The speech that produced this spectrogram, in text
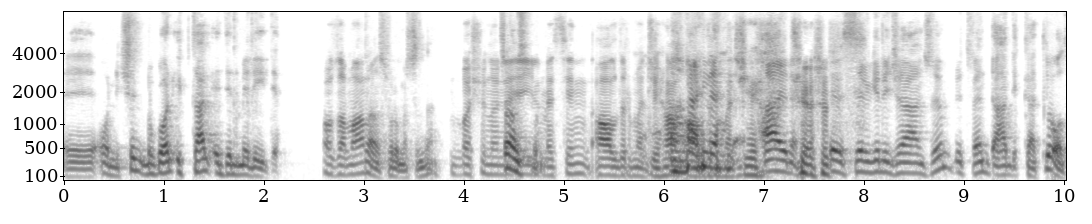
E, onun için bu gol iptal edilmeliydi O zaman Trabzonspor maçında. başın öne Trabzonspor. eğilmesin, aldırma Cihan, Aynen, aldırma Cihan aynen. diyorum. Evet, sevgili Cihan'cığım lütfen daha dikkatli ol.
